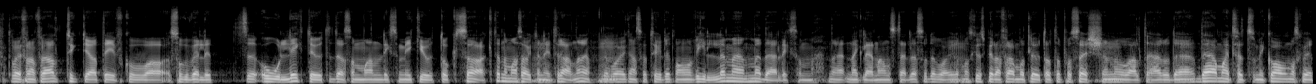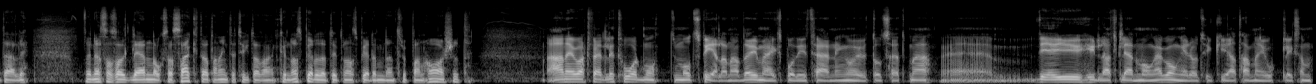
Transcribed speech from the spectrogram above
det var ju framförallt tyckte jag att IFK var, såg väldigt eh, olikt ut, det som man liksom gick ut och sökte när man sökte en ny tränare. Det var ju ganska tydligt vad man ville med, med det liksom, när, när Glenn anställdes. Så det var ju att man skulle spela framåt, lutat och possession och allt det här. Och det, det har man inte sett så mycket av om man ska vara helt ärlig. Det är nästan så att Glenn också har sagt att han inte tyckte att han kunde spela den typen av spel med den trupp han har. Så att, Han har ju varit väldigt hård mot, mot spelarna. Det har ju märkts både i träning och utåt sett med. Eh, vi har ju hyllat Glenn många gånger och tycker ju att han har gjort liksom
